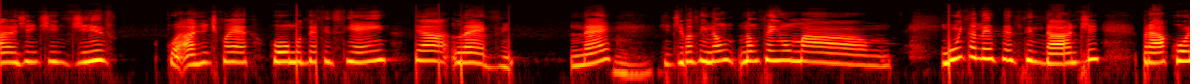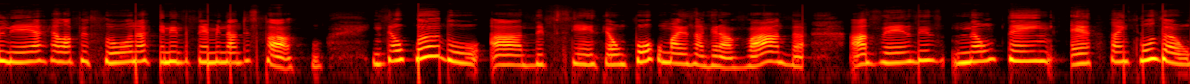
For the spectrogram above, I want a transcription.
a gente diz, a gente conhece como deficiência leve, né? Uhum. Que, tipo assim, não, não tem uma muita necessidade para acolher aquela pessoa naquele determinado espaço. Então, quando a deficiência é um pouco mais agravada, às vezes não tem essa inclusão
